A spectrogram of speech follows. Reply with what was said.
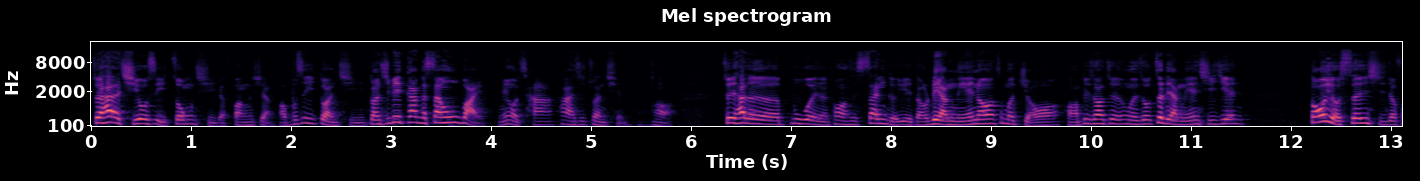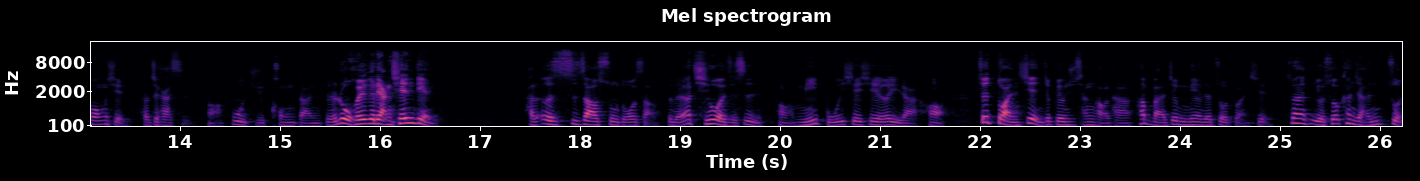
所以它的期货是以中期的方向啊，不是以短期。短期被干个三五百没有差，它还是赚钱哈。所以它的部位呢，通常是三个月到两年哦，这么久哦。啊，比如说他就认为说这两年期间都有升息的风险，他就开始啊布局空单。对，如果回个两千点。它的二十四兆输多少，对不对？那期货只是哦弥补一些些而已啦，哈。所以短线你就不用去参考它，它本来就没有在做短线。虽然有时候看起来很准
